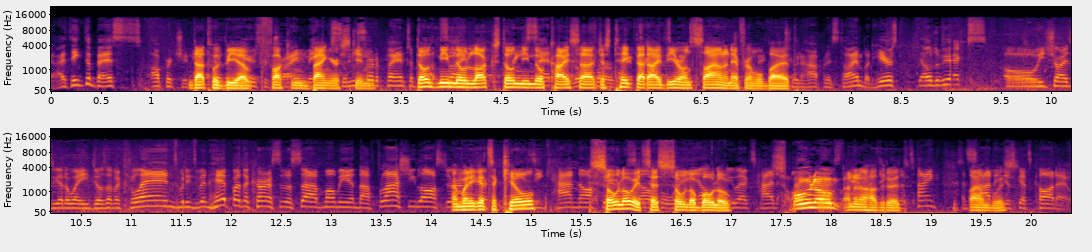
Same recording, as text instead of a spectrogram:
Yeah, I think the best opportunity. That would be a fucking banger skin. Sort of don't need no Lux, don't need no Kai'Sa. Just take that idea on Scion and everyone will buy it. Time, but here's LWX. Oh, he tries to get away. He does have a cleanse, but he's been hit by the curse of the sad Mummy and that flash he lost. Earlier. And when he gets a kill, solo, it says solo bolo. Solo! I don't know how to do it. Scion just gets caught out.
